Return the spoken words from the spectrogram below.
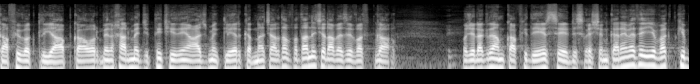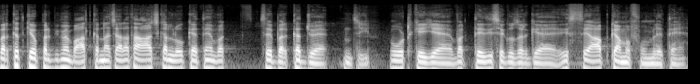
काफ़ी वक्त लिया आपका और मेरे ख्याल में जितनी चीज़ें आज मैं क्लियर करना चाह रहा था पता नहीं चला वैसे वक्त का। मुझे लग रहा है हम काफ़ी देर से डिस्कशन कर रहे हैं। वैसे ये वक्त की बरकत के ऊपर भी मैं बात करना चाह रहा था। आजकल लोग कहते हैं वक्त से बरकत जो है जी। वो उठ गई है वक्त तेज़ी से गुजर गया है। इससे आप क्या मफहूम लेते हैं?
